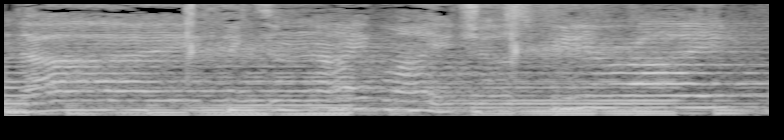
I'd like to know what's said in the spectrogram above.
And I think tonight might just be right.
